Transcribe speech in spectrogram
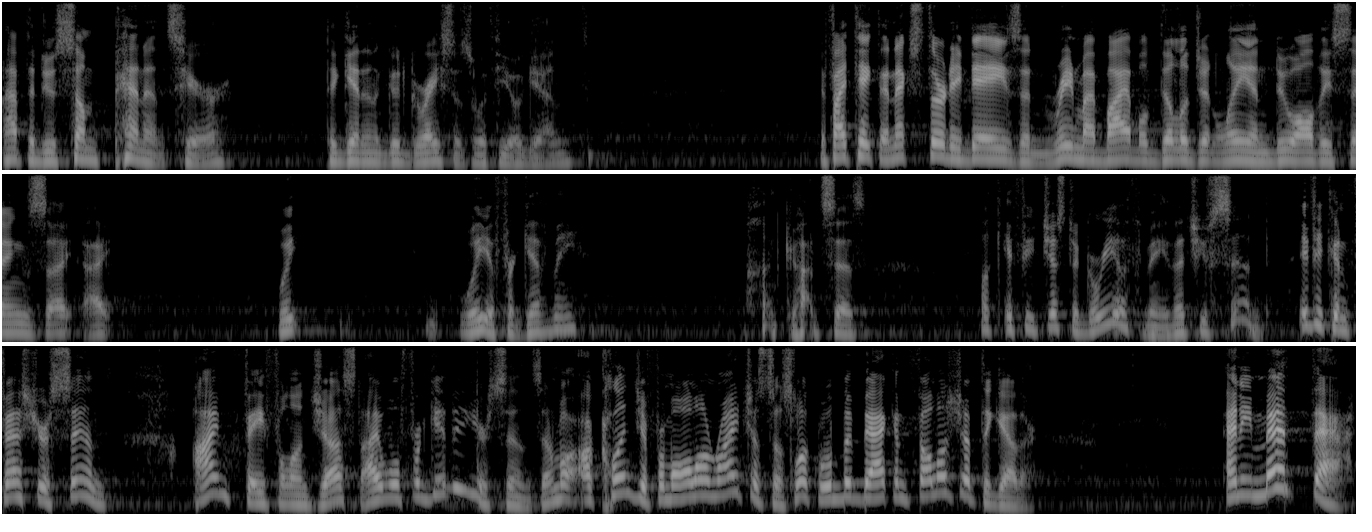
have to do some penance here to get in good graces with you again. If I take the next 30 days and read my Bible diligently and do all these things, I, I will, will you forgive me? God says, Look, if you just agree with me that you've sinned, if you confess your sins, I'm faithful and just. I will forgive you your sins and I'll cleanse you from all unrighteousness. Look, we'll be back in fellowship together. And he meant that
